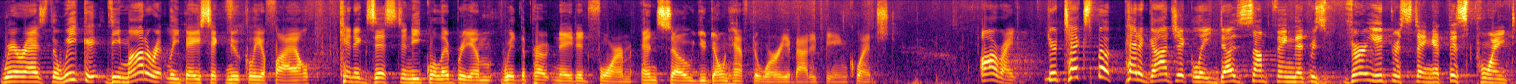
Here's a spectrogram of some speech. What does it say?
whereas the, weak, the moderately basic nucleophile can exist in equilibrium with the protonated form, and so you don't have to worry about it being quenched. All right, your textbook pedagogically does something that was very interesting at this point.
